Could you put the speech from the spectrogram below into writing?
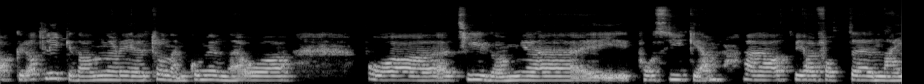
akkurat likedan når det gjelder Trondheim kommune og, og tilgang eh, på sykehjem. At vi har fått nei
